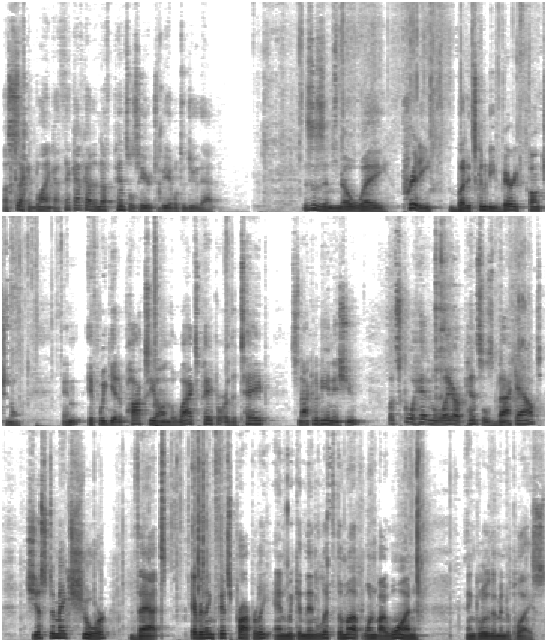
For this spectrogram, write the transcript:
a second blank. I think I've got enough pencils here to be able to do that. This is in no way pretty, but it's going to be very functional. And if we get epoxy on the wax paper or the tape, it's not going to be an issue. Let's go ahead and lay our pencils back out just to make sure that everything fits properly and we can then lift them up one by one and glue them into place.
